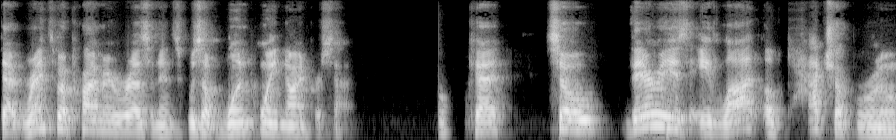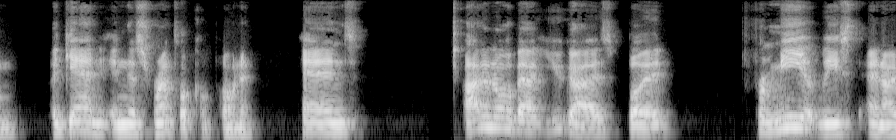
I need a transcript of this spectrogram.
That rent to a primary residence was up 1.9%. Okay. So there is a lot of catch up room, again, in this rental component. And I don't know about you guys, but for me at least, and I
